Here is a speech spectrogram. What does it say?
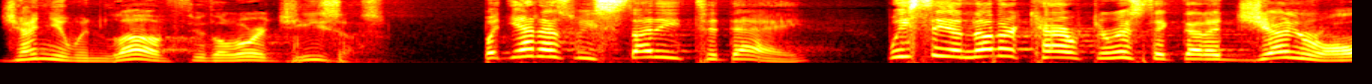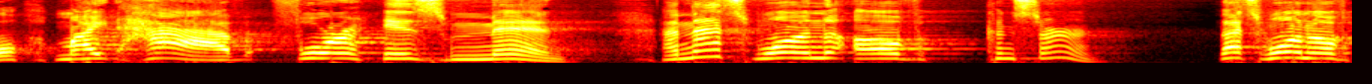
Genuine love through the Lord Jesus. But yet, as we study today, we see another characteristic that a general might have for his men, and that's one of concern. That's one of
